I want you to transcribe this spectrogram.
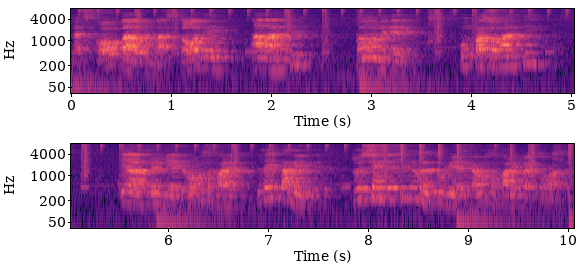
la scopa o il bastone avanti. Vamos a meter un passo avanti e l'altro indietro. Vamos a fare lentamente. Tu scendi fino dove tu riesca. Vamos a fare questo, guarda.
